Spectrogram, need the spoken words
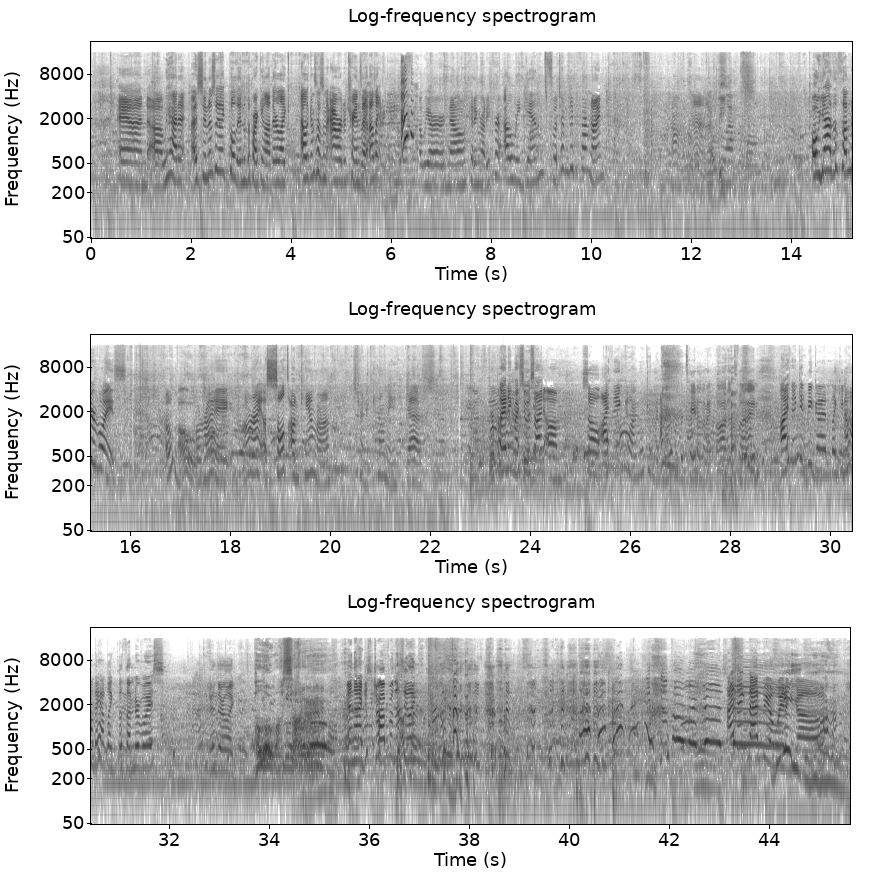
And uh, we had it, as soon as we like pulled into the parking lot, they were like, Elegance has an hour to transit. And I was like, ah! We are now getting ready for Elegance. What time did they perform? Nine? Oh yeah, the Thunder Voice. Oh. Oh. All right. All right. Assault on camera. He's trying to kill me. Yes. We're planning my suicide. Um. So I think Oh, I'm looking like more of a potato than I thought. It's fine. I think it'd be good. Like you know how they have like the Thunder Voice. And they're like, "Hello, Masaru," and then I just drop from the ceiling. oh my gosh! I think that'd be a way to go.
